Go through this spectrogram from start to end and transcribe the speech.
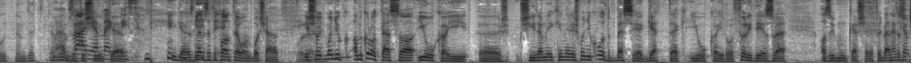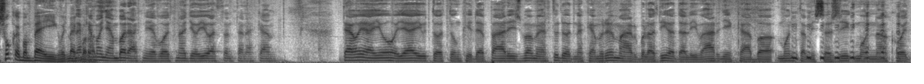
út, nemzeti temető? Nemzeti Várjál, sírkert. Igen, ez Nemzeti Panteon, bocsánat. És hogy mondjuk, amikor ott állsz a Jókai s- síremlékénél, és mondjuk ott beszélgettek Jókairól, fölidézve az ő munkásságát, vagy bár Nekem- ez sokkal jobban beég, vagy megmaradt. Nekem anyám barátnője volt nagyon jó, azt mondta nekem, te olyan jó, hogy eljutottunk ide Párizsba, mert tudod, nekem Römárból a diadali várnyékába mondtam is a Zsigmondnak, hogy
